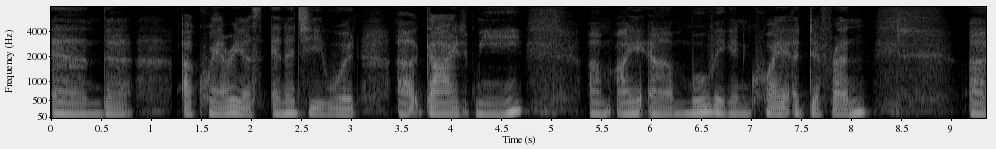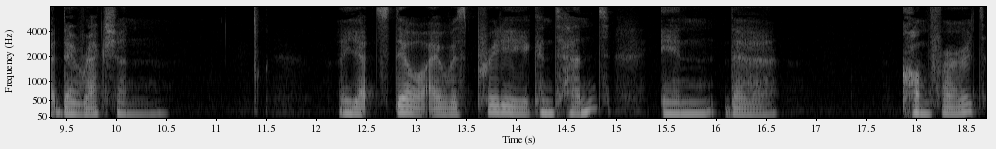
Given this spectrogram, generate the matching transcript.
and the Aquarius energy would uh, guide me, um, I am moving in quite a different uh, direction. Yet still, I was pretty content in the comfort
